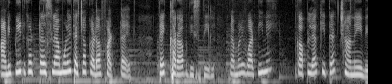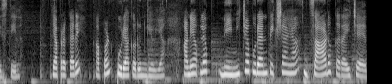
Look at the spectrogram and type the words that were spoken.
आणि पीठ घट्ट असल्यामुळे त्याच्या कडा फाटत आहेत ते खराब दिसतील. त्यामुळे वाटीने कापल्या की त्या छानही दिसतील. या प्रकारे आपण पुऱ्या करून घेऊया. आणि आपल्या नेहमीच्या पुऱ्यांपेक्षा ह्या जाड करायच्या आहेत.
